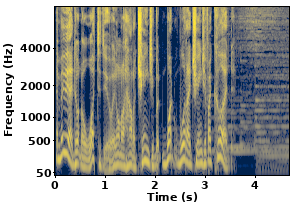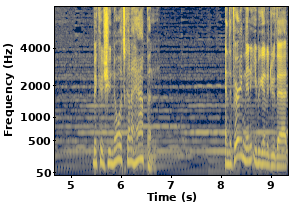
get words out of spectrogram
And maybe I don't know what to do. I don't know how to change it, but what would I change if I could? Because you know it's going to happen. And the very minute you begin to do that,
